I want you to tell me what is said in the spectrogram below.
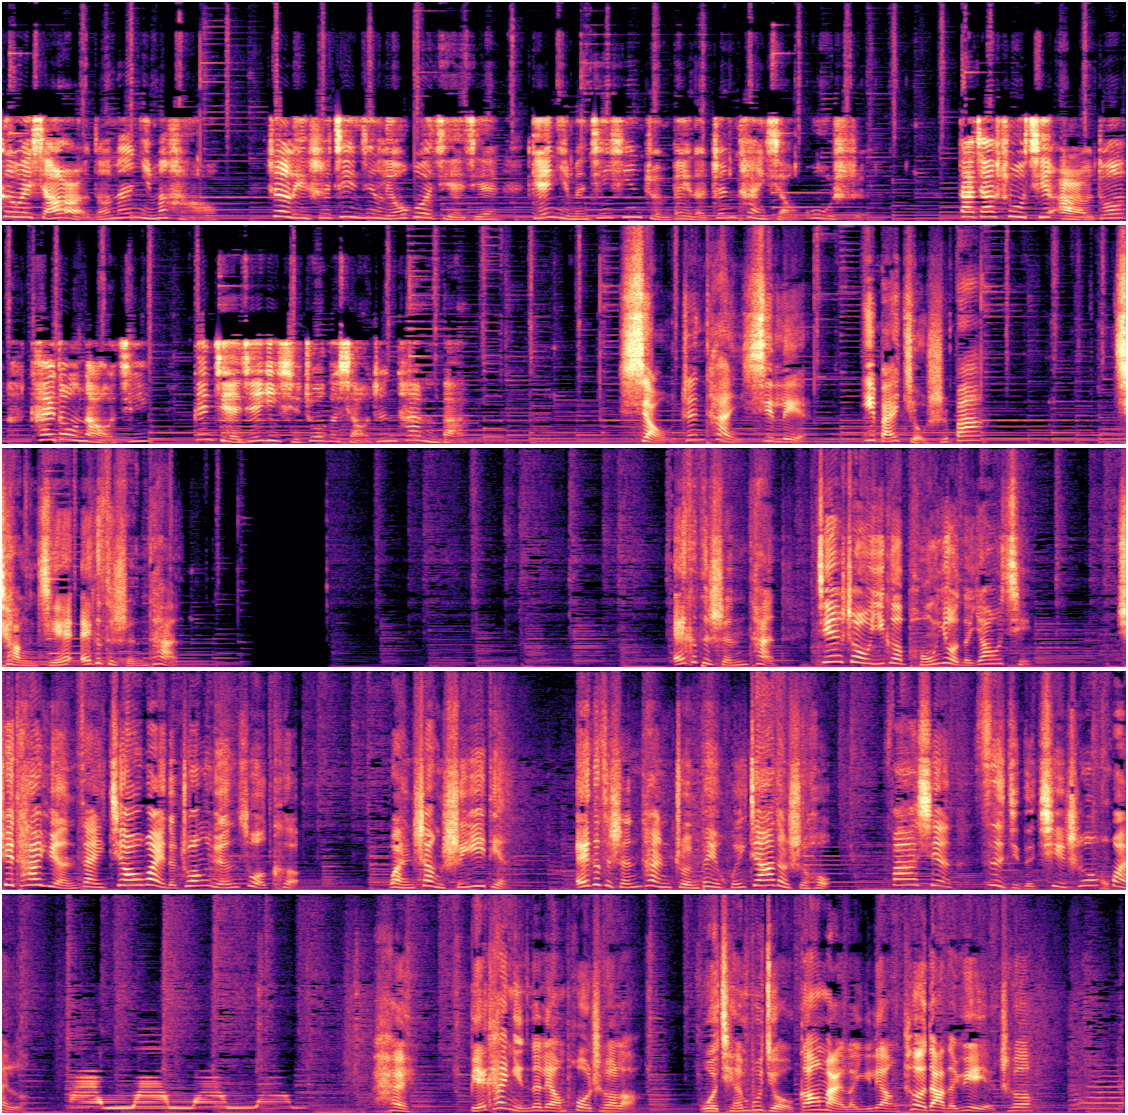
各位小耳朵们，你们好，这里是静静流过姐姐给你们精心准备的侦探小故事，大家竖起耳朵，开动脑筋，跟姐姐一起做个小侦探吧。小侦探系列一百九十八，抢劫 X 神探。X 神探接受一个朋友的邀请，去他远在郊外的庄园做客。晚上十一点。X 神探准备回家的时候，发现自己的汽车坏了。嘿，别看你那辆破车了，我前不久刚买了一辆特大的越野车，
